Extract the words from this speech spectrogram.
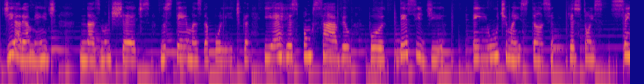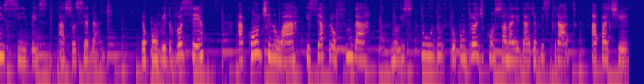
diariamente nas manchetes, nos temas da política e é responsável por decidir, em última instância, questões sensíveis à sociedade. Eu convido você a continuar e se aprofundar no estudo do controle de constitucionalidade abstrato a partir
